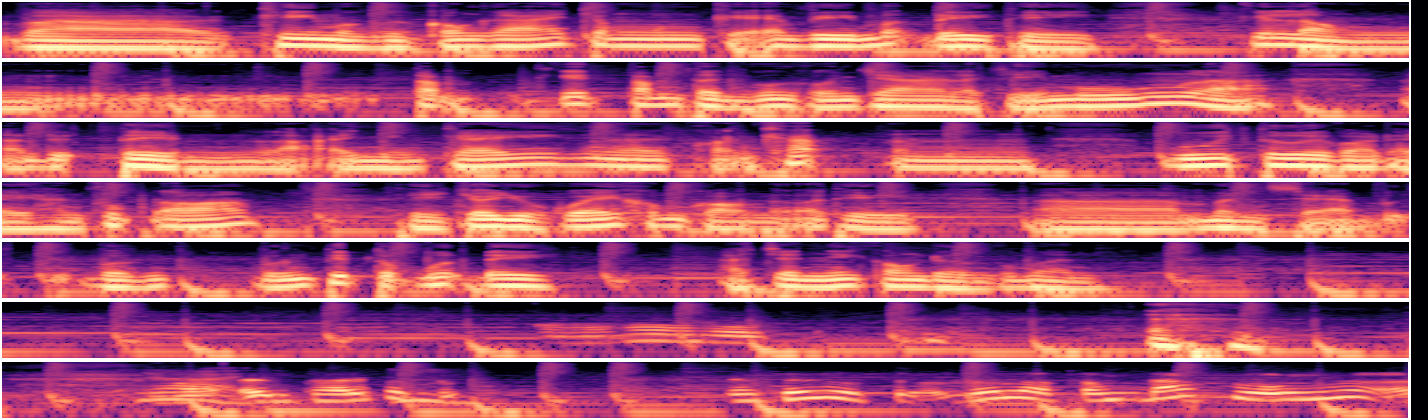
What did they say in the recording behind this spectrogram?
và khi mà người con gái trong cái MV mất đi thì cái lòng tâm cái tâm tình của người con trai là chỉ muốn là, được tìm lại những cái khoảnh khắc um, vui tươi và đầy hạnh phúc đó thì cho dù cô ấy không còn nữa thì uh, mình sẽ vẫn vẫn tiếp tục bước đi ở trên những con đường của mình. Oh. Rồi. em thấy em thấy thực sự rất là tâm đắc luôn á.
